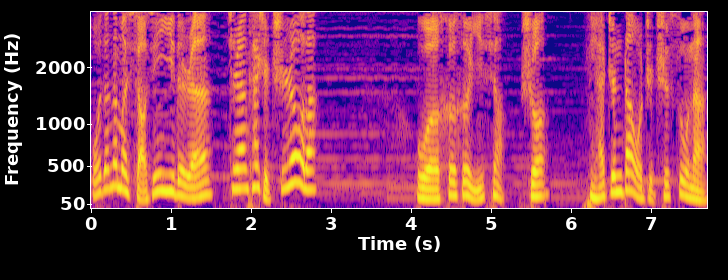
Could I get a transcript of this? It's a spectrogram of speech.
活得那么小心翼翼的人，竟然开始吃肉了。我呵呵一笑，说：“你还真当我只吃素呢？”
